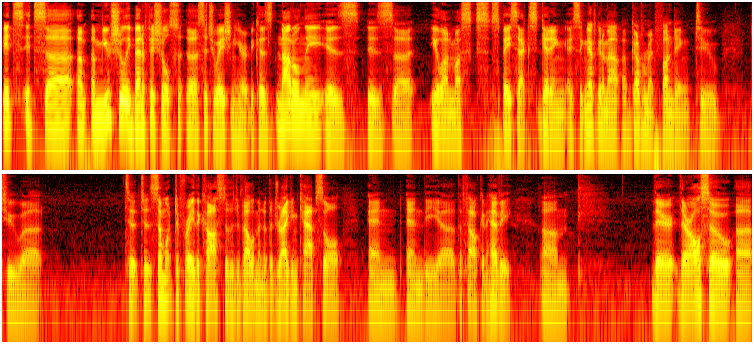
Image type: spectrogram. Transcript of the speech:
it's it's uh, a, a, mutually beneficial uh, situation here because not only is is uh, Elon Musk's SpaceX getting a significant amount of government funding to to uh, to, to somewhat defray the cost of the development of the Dragon capsule and and the uh, the Falcon Heavy. Um, they're they're also uh,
